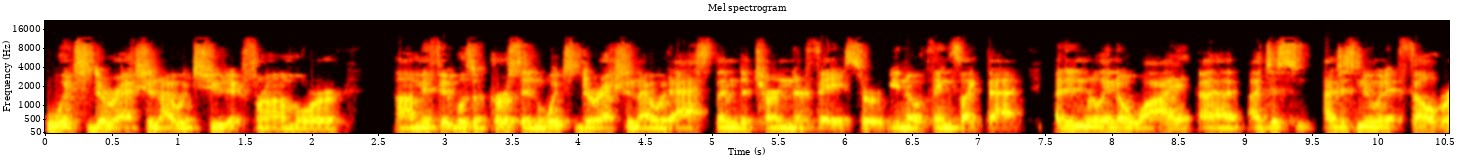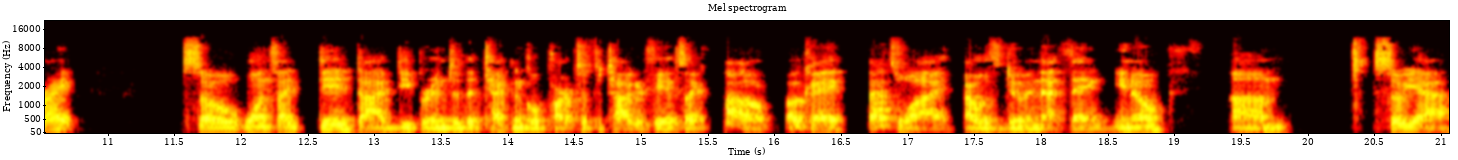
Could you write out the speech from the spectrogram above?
which direction I would shoot it from or um, if it was a person which direction I would ask them to turn their face or you know things like that. I didn't really know why. Uh, I just I just knew and it felt right. So once I did dive deeper into the technical parts of photography it's like oh okay that's why I was doing that thing you know? Um, so yeah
